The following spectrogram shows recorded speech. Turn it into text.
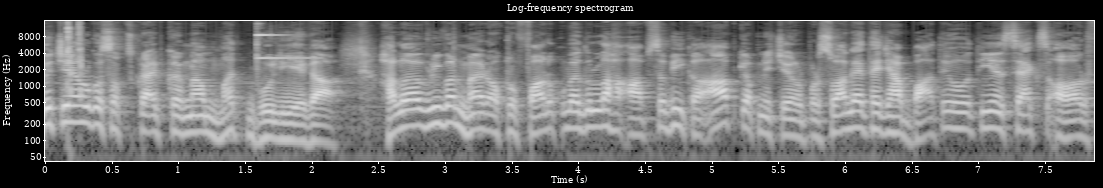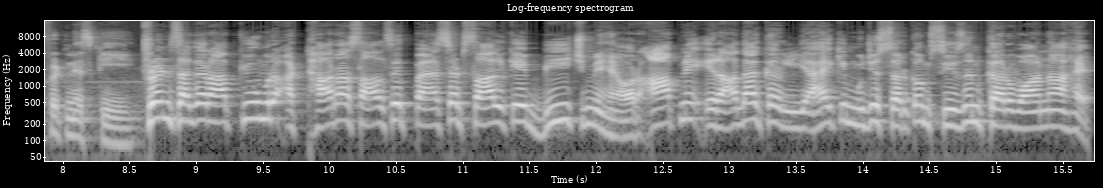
तो चैनल को सब्सक्राइब करना मत भूलिएगा। हेलो एवरीवन मैं डॉक्टर फारूक उबैदुल्लाह आप सभी का आपके अपने चैनल पर स्वागत है, जहाँ बातें होती हैं सेक्स और फिटनेस की। फ्रेंड्स अगर आपकी उम्र 18 साल से पैंसठ साल के बीच में है और आपने इरादा कर लिया है कि मुझे सरकम सीज़न करवाना है,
